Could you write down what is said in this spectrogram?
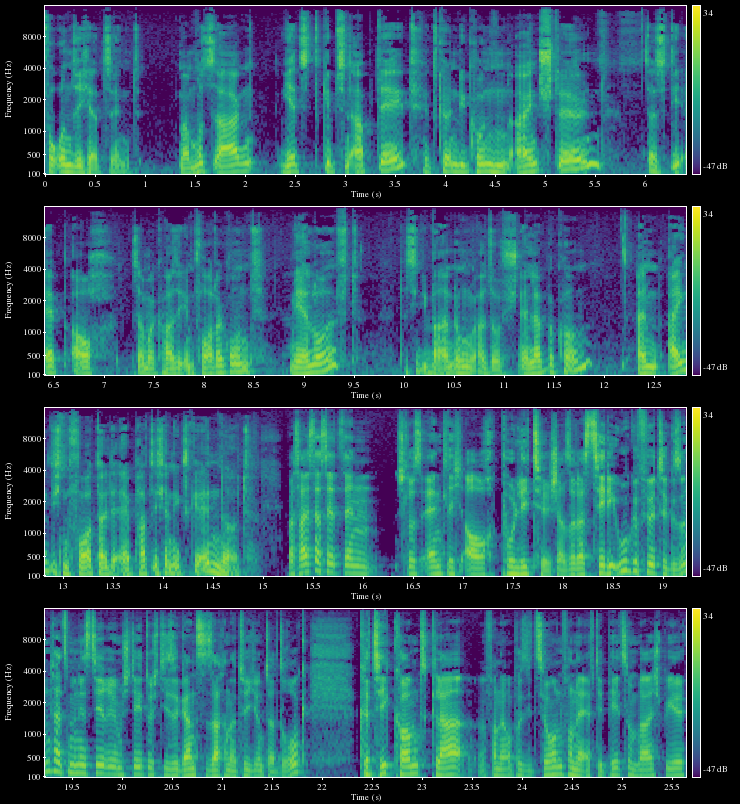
verunsichert sind. Man muss sagen, Jetzt gibt es ein Update. Jetzt können die Kunden einstellen, dass die App auch sagen wir, quasi im Vordergrund mehr läuft, dass sie die Warnungen also schneller bekommen. Am eigentlichen Vorteil der App hat sich ja nichts geändert. Was heißt das jetzt denn schlussendlich auch politisch? Also das CDU-geführte Gesundheitsministerium steht durch diese ganze Sache natürlich unter Druck. Kritik kommt klar von der Opposition, von der FDP zum Beispiel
